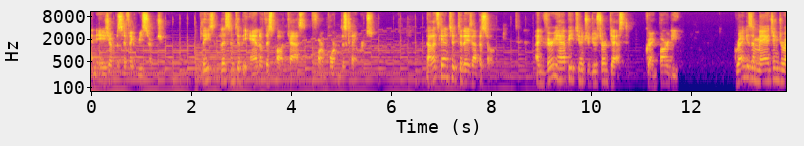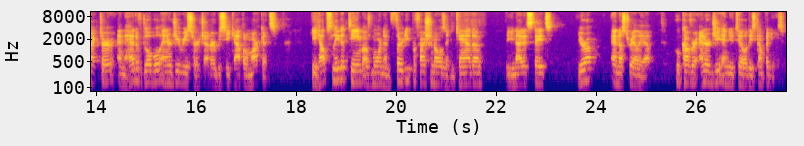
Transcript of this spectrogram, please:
and Asia Pacific Research. Please listen to the end of this podcast for important disclaimers. Now, let's get into today's episode. I'm very happy to introduce our guest, Greg Pardy. Greg is a managing director and head of global energy research at RBC Capital Markets. He helps lead a team of more than 30 professionals in Canada, the United States, Europe, and Australia who cover energy and utilities companies.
